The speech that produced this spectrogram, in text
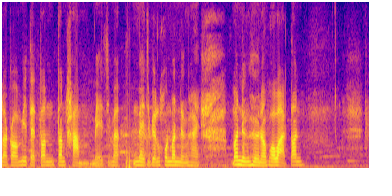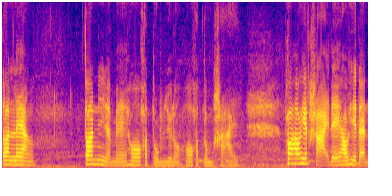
แล้วก็มีแต่ตอนตอนค่ำแม่สิมาแม่จะเป็นคนมาหนึ่งให้มาหนึ่งเฮอเนาะเพราะว่าตอน ตอนแรงตอนนี้เนี่ยแม่ห่อข้าวต้มอยู่เนาะห่อข้าวต้มขายพอเฮาเฮ็ดขายเด้เฮาเฮ็ดอัน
